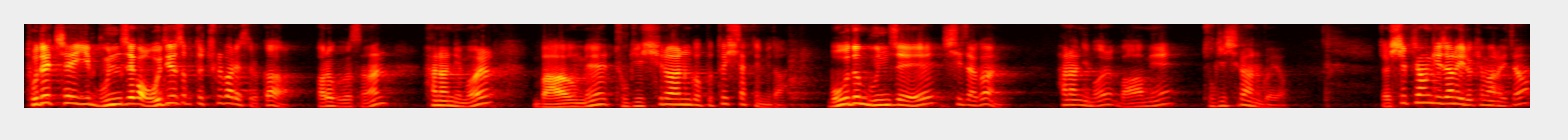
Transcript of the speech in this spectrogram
도대체 이 문제가 어디에서부터 출발했을까? 바로 그것은 하나님을 마음에 두기 싫어하는 것부터 시작됩니다. 모든 문제의 시작은 하나님을 마음에 두기 싫어하는 거예요. 자, 시편 기자는 이렇게 말하죠.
